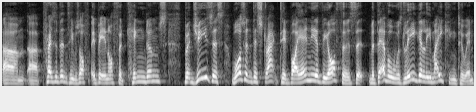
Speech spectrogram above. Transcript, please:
um, uh, presidents. He was off, being offered kingdoms. But Jesus wasn't distracted by any of the offers that the devil was legally making to him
